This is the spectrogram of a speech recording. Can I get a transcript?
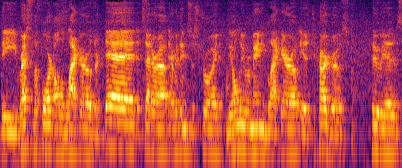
The rest of the fort, all the black arrows are dead, etc. Everything's destroyed. The only remaining black arrow is Jakardros, who is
